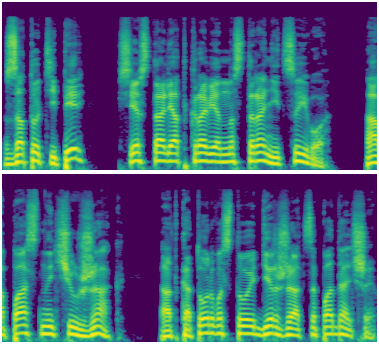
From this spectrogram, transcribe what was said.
Зато теперь все стали откровенно сторониться его. Опасный чужак, от которого стоит держаться подальше.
